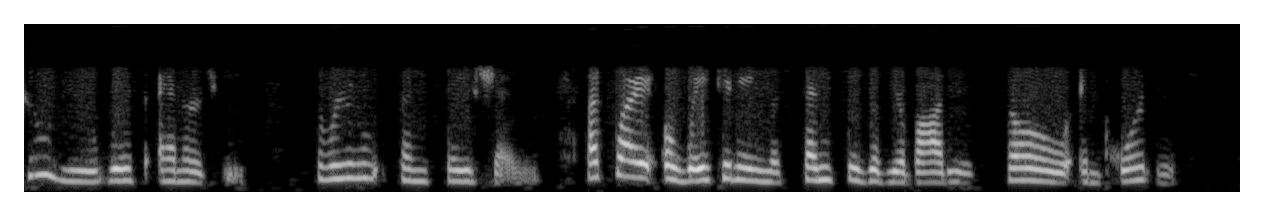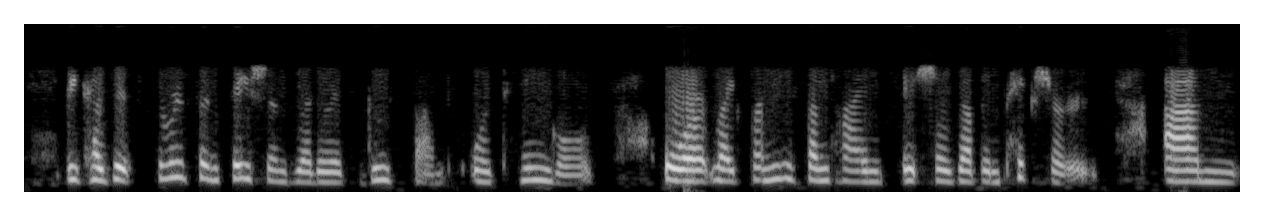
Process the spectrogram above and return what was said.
to you with energy through sensations. That's why awakening the senses of your body is so important because it's through sensations, whether it's goosebumps or tingles, or like for me, sometimes it shows up in pictures. Um,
